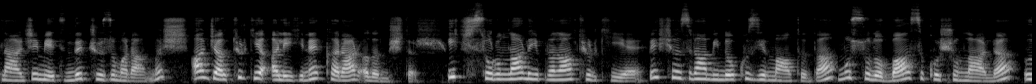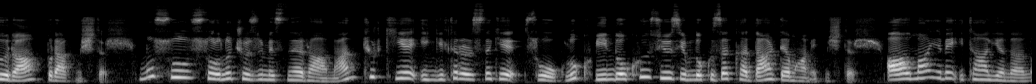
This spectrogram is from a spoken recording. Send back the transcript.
Milletler Cemiyeti'nde çözüm aranmış ancak Türkiye aleyhine karar alınmıştır. İç sorunlarla yıpranan Türkiye 5 Haziran 1926'da Musul'u bazı koşullarla Irak'a bırakmıştır. Musul sorunu çözülmesine rağmen Türkiye-İngiltere arasındaki soğukluk 1929'a kadar devam etmiştir. Almanya ve İtalya'nın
